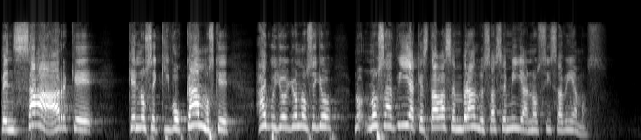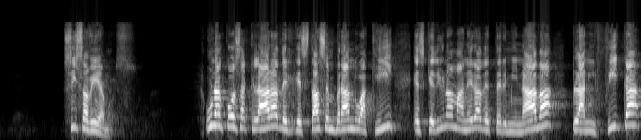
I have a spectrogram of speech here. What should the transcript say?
pensar que, que nos equivocamos, que, ay, pues yo, yo no sé, yo no, no sabía que estaba sembrando esa semilla. No, sí sabíamos. Sí sabíamos. Una cosa clara del que está sembrando aquí es que de una manera determinada planifica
